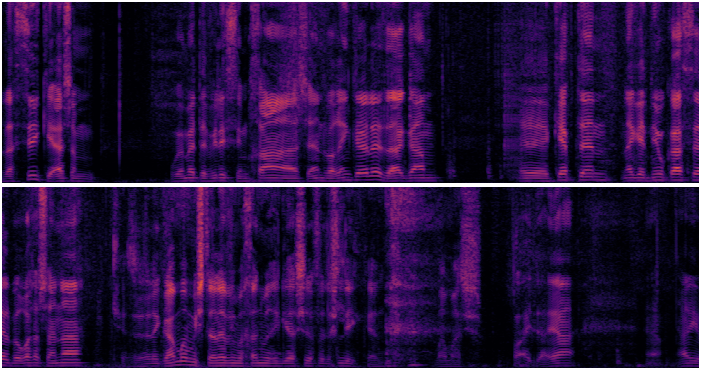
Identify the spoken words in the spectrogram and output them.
לשיא, כי היה שם, הוא באמת הביא לי שמחה שאין דברים כאלה, זה היה גם אה, קפטן נגד ניו קאסל בראש השנה. כן, זה לגמרי משתלב עם אחד מרגעי השפל שלי, כן? ממש. וואי, זה היה... היה לי,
